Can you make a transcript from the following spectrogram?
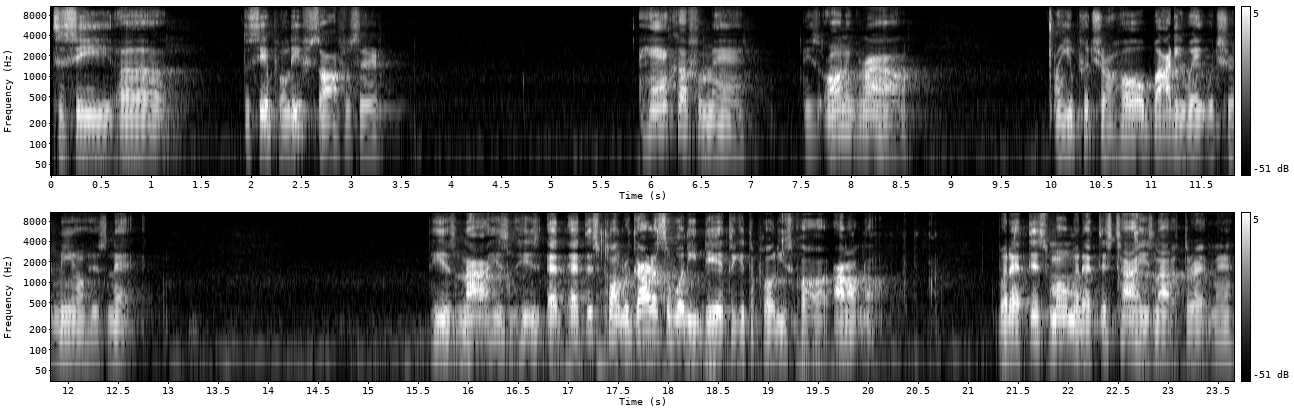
to see uh to see a police officer handcuff a man. He's on the ground, and you put your whole body weight with your knee on his neck. He is not. He's he's at, at this point, regardless of what he did to get the police called. I don't know. But at this moment, at this time, he's not a threat, man.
